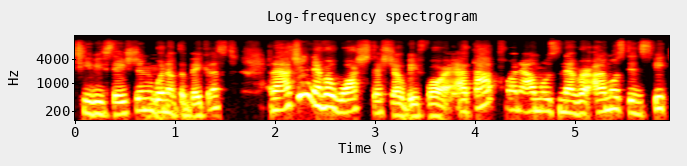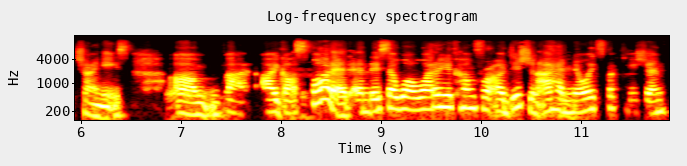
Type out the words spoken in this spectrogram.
TV station, mm. one of the biggest. And I actually never watched the show before. At that point, I almost never, I almost didn't speak Chinese. Oh. Um, but I got spotted, and they said, "Well, why don't you come for audition?" I had hmm. no expectation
